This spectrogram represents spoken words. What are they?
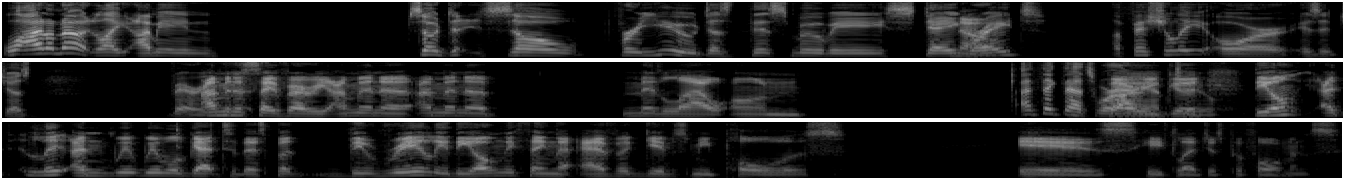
well, I don't know. Like, I mean, so so for you, does this movie stay No. great officially, or is it just very? I'm gonna say very. I'm gonna I'm gonna middle out on I think that's where I very am good. too. the only I, and we we will get to this, but the really the only thing that ever gives me pause is Heath Ledger's performance,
